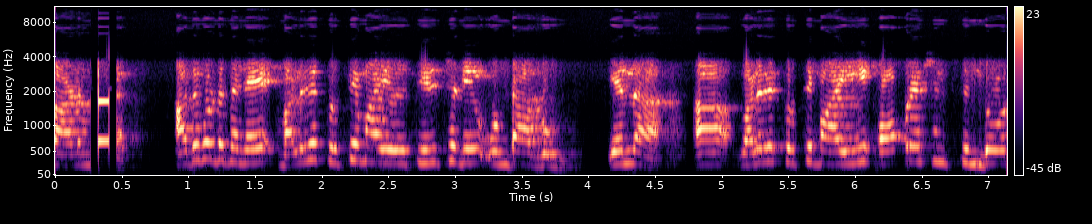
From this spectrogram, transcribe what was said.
കാണുന്നത്. അതുകൊണ്ട് തന്നെ വളരെ കൃത്യമായ ഒരു തിരിച്ചടി ഉണ്ടാകും എന്ന് വളരെ കൃത്യമായി ഓപ്പറേഷൻ സിന്ദൂർ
